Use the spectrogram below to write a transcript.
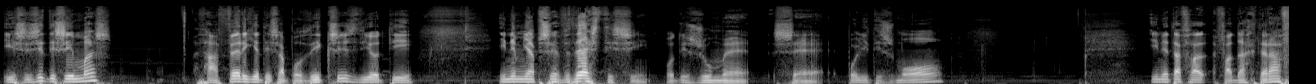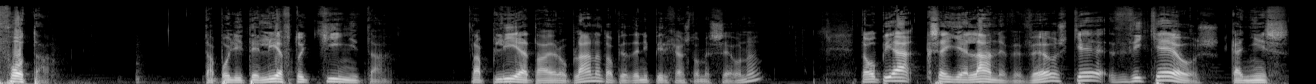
η συζήτησή μας θα φέρει για τις αποδείξεις διότι είναι μια ψευδέστηση ότι ζούμε σε πολιτισμό είναι τα φα- φανταχτερά φώτα τα πολυτελή αυτοκίνητα τα πλοία, τα αεροπλάνα τα οποία δεν υπήρχαν στο Μεσαίωνα τα οποία ξεγελάνε βεβαίως και δικαίως κανείς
